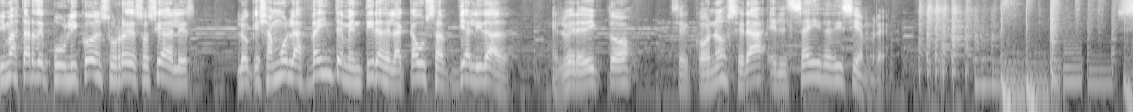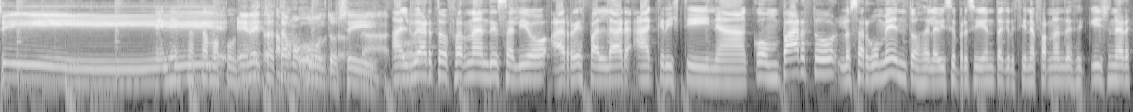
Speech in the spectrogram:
Y más tarde publicó en sus redes sociales lo que llamó las 20 mentiras de la causa vialidad. El veredicto se conocerá el 6 de diciembre. Sí. En esta estamos juntos. En esta estamos juntos, sí. claro. Alberto Fernández salió a respaldar a Cristina. Comparto los argumentos de la vicepresidenta Cristina Fernández de Kirchner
